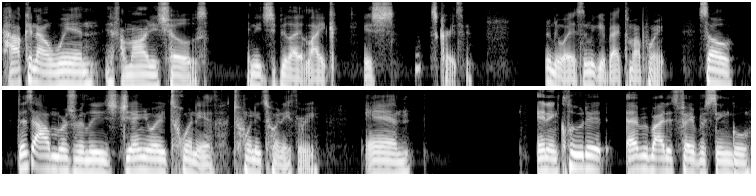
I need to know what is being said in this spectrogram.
how can I win if I'm already chose? And you just be like, like it's it's crazy. Anyways, let me get back to my point. So this album was released January 20th, 2023, and it included everybody's favorite single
